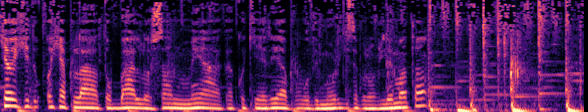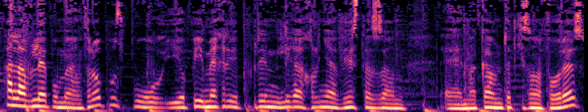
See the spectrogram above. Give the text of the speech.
Και όχι, όχι απλά τον μπάλο σαν μια κακοκαιρία που δημιούργησε προβλήματα αλλά βλέπουμε ανθρώπους που οι οποίοι μέχρι πριν λίγα χρόνια δίσταζαν ε, να κάνουν τέτοιες αναφορές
